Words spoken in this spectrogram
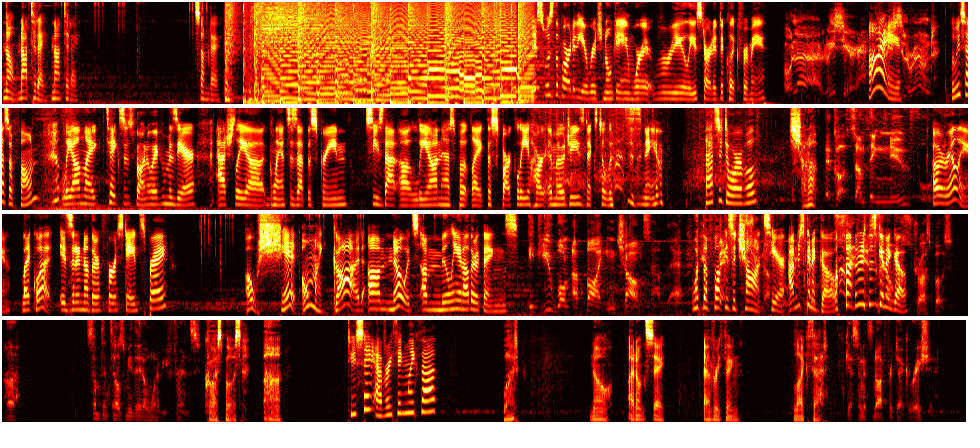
No, not today. Not today. Someday. This was the part of the original game where it really started to click for me. Hola, Luis here. Hi. Luis has a phone. Leon like takes his phone away from his ear. Ashley uh, glances at the screen, sees that uh, Leon has put like the sparkly heart emojis next to Luis's name. That's adorable. Shut up. I got something new for you. Oh really? Like what? Is it another first aid spray? Oh shit. Oh my god. Um no, it's a million other things. If you want a fighting chance out there, What the fuck is a chance here? I'm just gonna go. I'm just gonna go. Crossbows, huh? Something tells me they don't want to be friends. Crossbows. Uh-huh. Do you say everything like that? What? No, I don't say everything like that. Guessing it's not for decoration.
